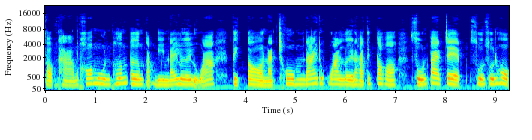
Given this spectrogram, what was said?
สอบถามข้อมูลเพิ่มเติมกับดีมได้เลย หรือว่าติดต่อนัดชมได้ทุกวันเลยนะคะ ติดต่อ 087 006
